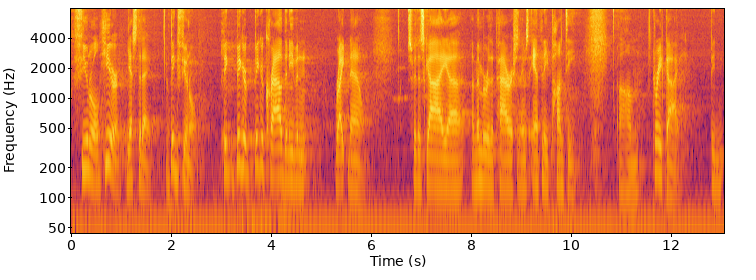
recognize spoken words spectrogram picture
funeral here yesterday, a big funeral, big, bigger, bigger crowd than even right now. For this guy, uh, a member of the parish. His name was Anthony Ponti. Um, great guy, been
